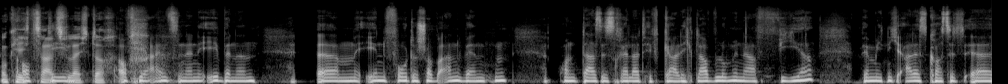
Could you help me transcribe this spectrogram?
Okay, ich zahl's die- vielleicht doch. auf die einzelnen Ebenen ähm, in Photoshop anwenden. Und das ist relativ geil. Ich glaube, Lumina 4, wenn mich nicht alles kostet, äh,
